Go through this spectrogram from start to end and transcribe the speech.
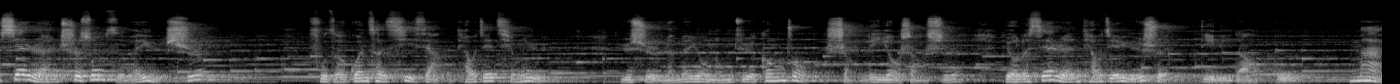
仙人赤松子为雨师，负责观测气象、调节晴雨。于是人们用农具耕种，省力又省时。有了仙人调节雨水，地里的谷、麦、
